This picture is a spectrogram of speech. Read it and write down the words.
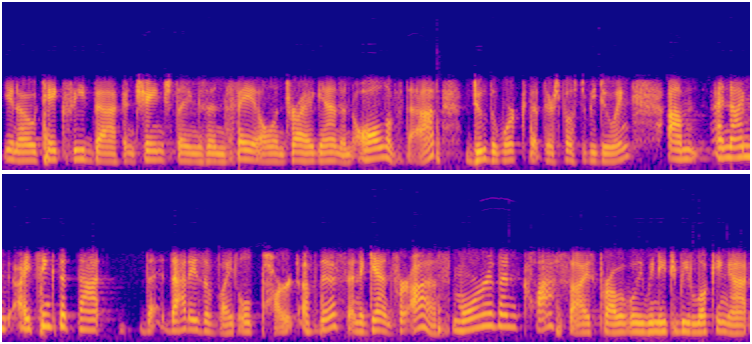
you know take feedback and change things and fail and try again and all of that do the work that they're supposed to be doing. Um, and i'm i think that that that, that is a vital part of this. And again for us more than class size probably we need to be looking at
